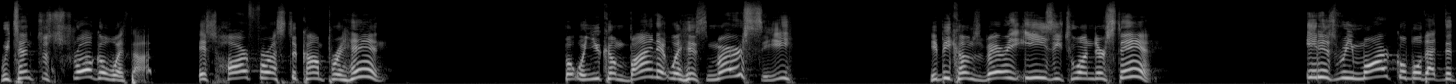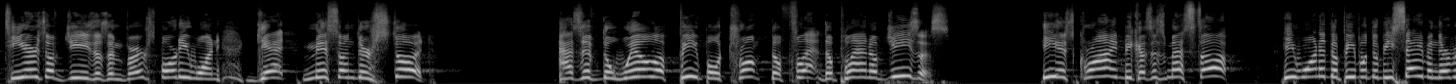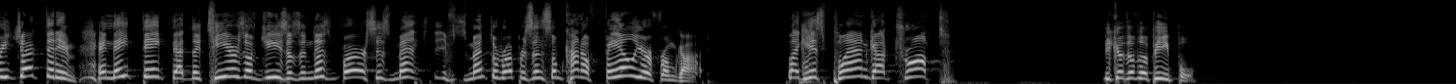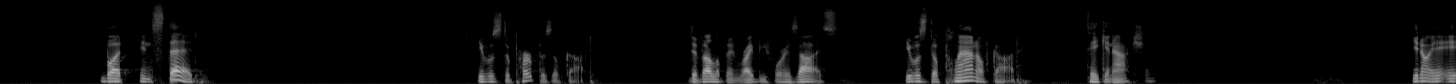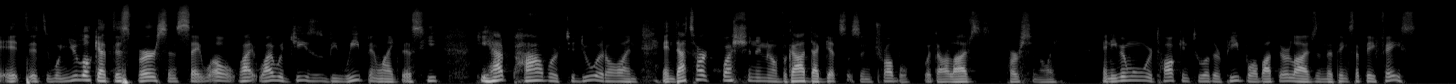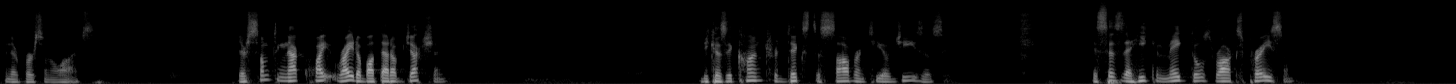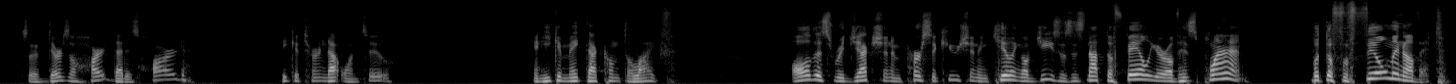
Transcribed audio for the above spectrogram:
We tend to struggle with that. It's hard for us to comprehend. But when you combine it with His mercy, it becomes very easy to understand. It is remarkable that the tears of Jesus in verse 41 get misunderstood as if the will of people trumped the, the plan of Jesus. He is crying because it's messed up. He wanted the people to be saved and they rejected him. And they think that the tears of Jesus in this verse is meant, is meant to represent some kind of failure from God. Like his plan got trumped because of the people. But instead, it was the purpose of God developing right before his eyes. It was the plan of God taking action. You know, it, it, it's when you look at this verse and say, well, why, why would Jesus be weeping like this? He, he had power to do it all. And, and that's our questioning of God that gets us in trouble with our lives personally. And even when we're talking to other people about their lives and the things that they face in their personal lives. There's something not quite right about that objection because it contradicts the sovereignty of Jesus. It says that he can make those rocks praise him. So if there's a heart that is hard, he could turn that one too. And he can make that come to life. All this rejection and persecution and killing of Jesus is not the failure of his plan, but the fulfillment of it.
